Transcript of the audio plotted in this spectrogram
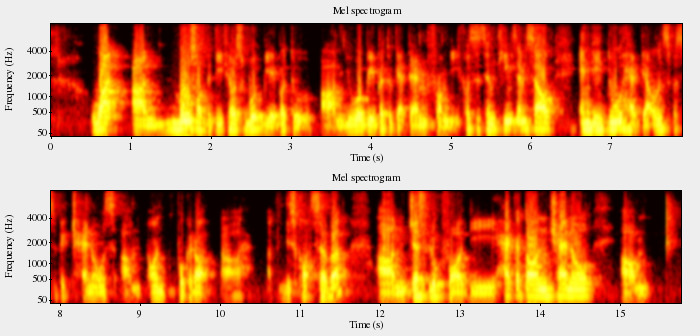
what um, most of the details would be able to, um, you will be able to get them from the ecosystem teams themselves, and they do have their own specific channels um, on Polkadot uh, Discord server. Um, just look for the hackathon channel.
